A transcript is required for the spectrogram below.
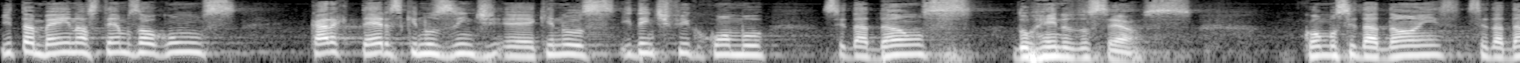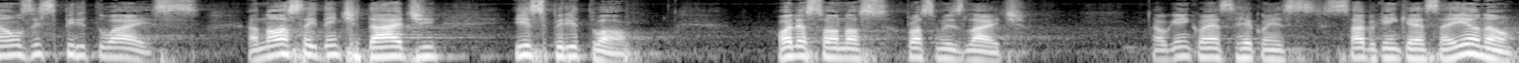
E também nós temos alguns caracteres que nos, eh, que nos identificam como cidadãos do reino dos céus, como cidadãos, cidadãos espirituais, a nossa identidade espiritual. Olha só o nosso próximo slide. Alguém conhece, reconhece, sabe quem que é essa aí ou não?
